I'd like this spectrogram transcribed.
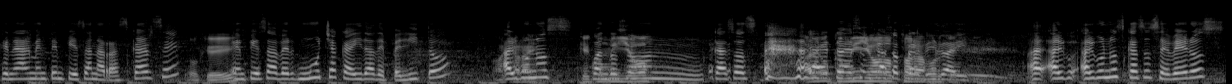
generalmente empiezan a rascarse, Ok. empieza a haber mucha caída de pelito. Ah. Algunos, ¿Qué cuando yo? son casos, Esto es un yo, caso doctora, perdido porque- ahí. algunos casos severos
